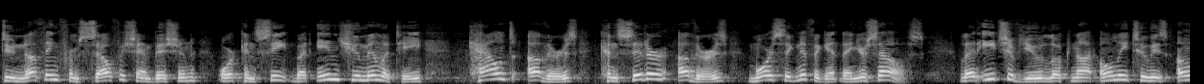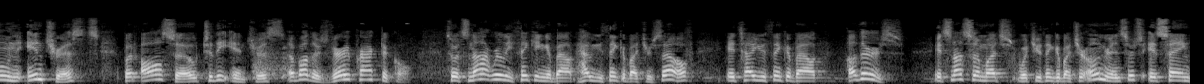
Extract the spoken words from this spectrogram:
Do nothing from selfish ambition or conceit, but in humility Count others, consider others more significant than yourselves. Let each of you look not only to his own interests, but also to the interests of others. Very practical. So it's not really thinking about how you think about yourself, it's how you think about others. It's not so much what you think about your own interests, it's saying,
